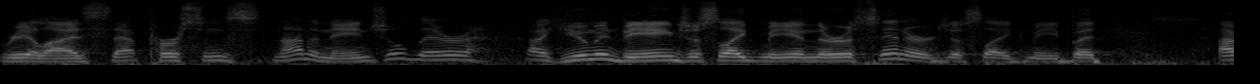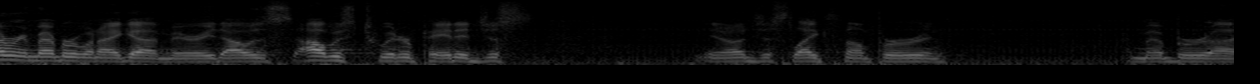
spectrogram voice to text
realize that person's not an angel. They're a human being just like me, and they're a sinner just like me. But I remember when I got married, I was I was twitterpated just you know just like Thumper, and I remember. Uh,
